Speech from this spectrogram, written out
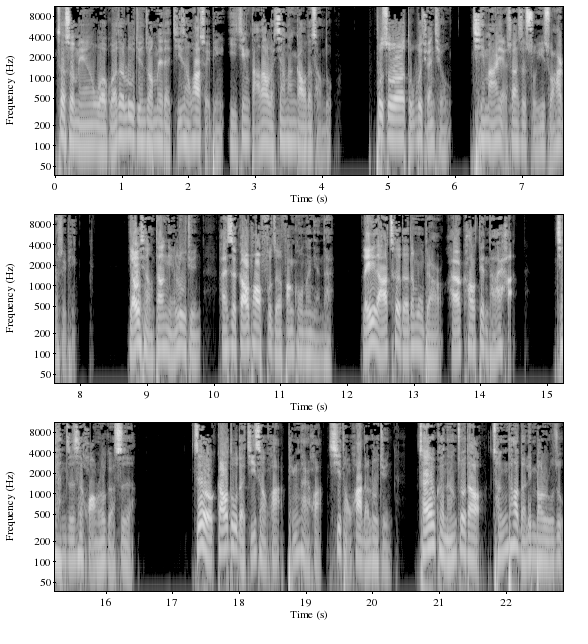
这说明我国的陆军装备的集成化水平已经达到了相当高的程度，不说独步全球，起码也算是数一数二的水平。遥想当年陆军还是高炮负责防空的年代，雷达测得的目标还要靠电台喊，简直是恍如隔世啊！只有高度的集成化、平台化、系统化的陆军。才有可能做到成套的拎包入住。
